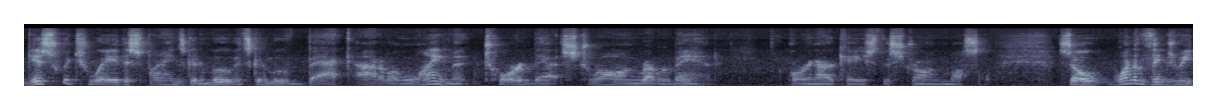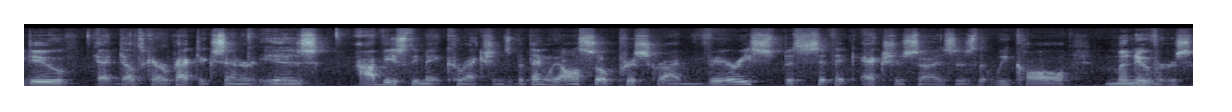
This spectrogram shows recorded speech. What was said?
guess which way the spine is going to move? It's going to move back out of alignment toward that strong rubber band, or in our case, the strong muscle. So one of the things we do at Delta Chiropractic Center is obviously make corrections, but then we also prescribe very specific exercises that we call maneuvers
